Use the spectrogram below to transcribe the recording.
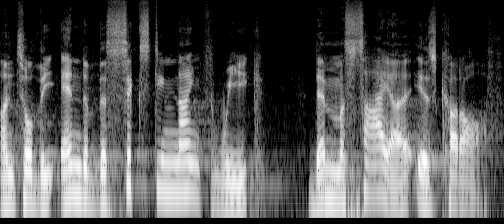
until the end of the 69th week, then Messiah is cut off.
